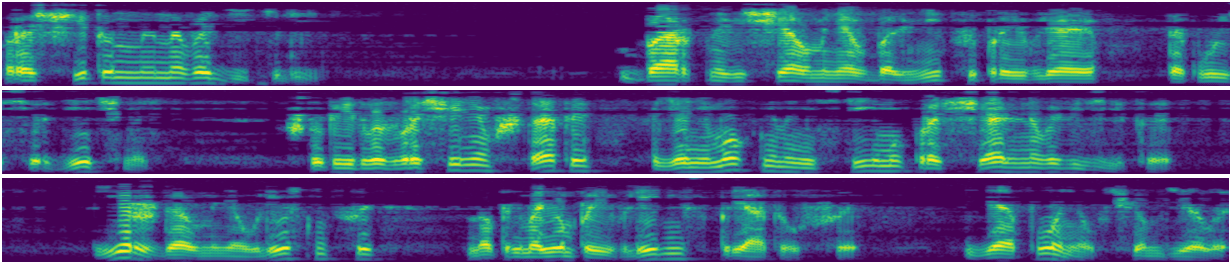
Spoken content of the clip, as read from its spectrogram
рассчитанный на водителей. Барт навещал меня в больнице, проявляя такую сердечность, что перед возвращением в Штаты я не мог не нанести ему прощального визита. Пьер ждал меня у лестницы, но при моем появлении спрятался. Я понял, в чем дело,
